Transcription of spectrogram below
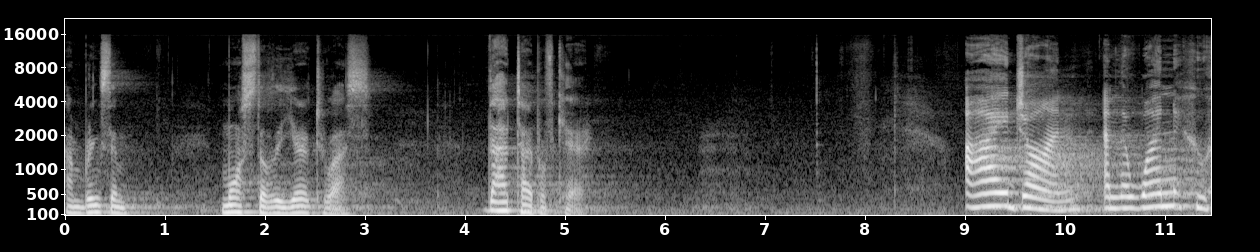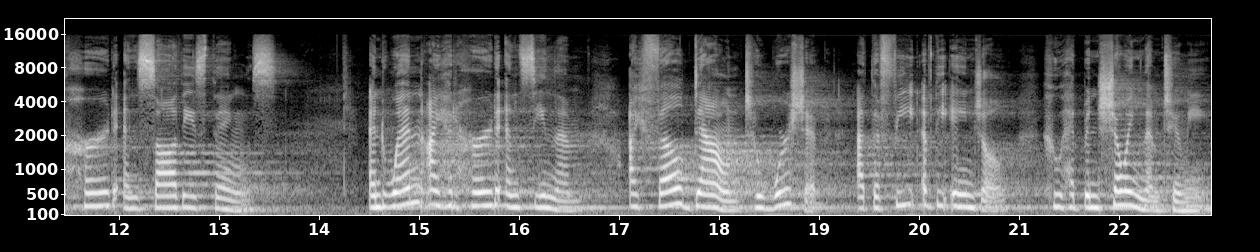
and brings them most of the year to us. That type of care. I, John, am the one who heard and saw these things. And when I had heard and seen them, I fell down to worship at the feet of the angel who had been showing them to me.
